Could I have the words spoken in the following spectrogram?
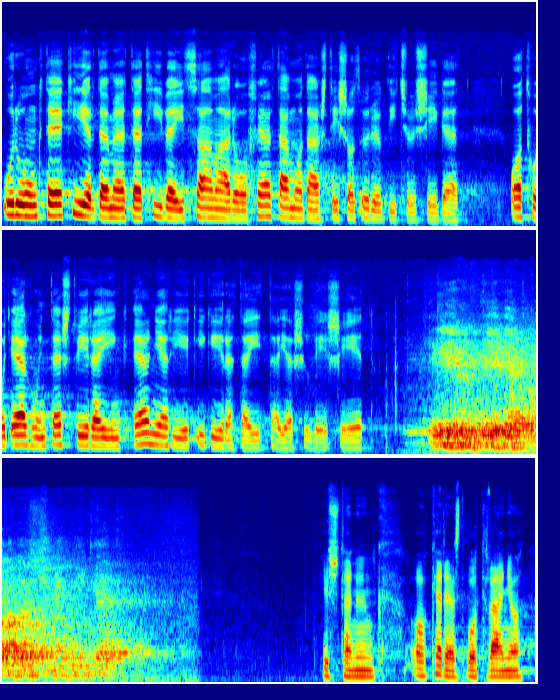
Urunk, Te kiérdemelted híveit számára a feltámadást és az örök dicsőséget. Add, hogy elhuny testvéreink elnyerjék ígéreteit teljesülését. Kérünk téged, hallgass Istenünk, a kereszt botránya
